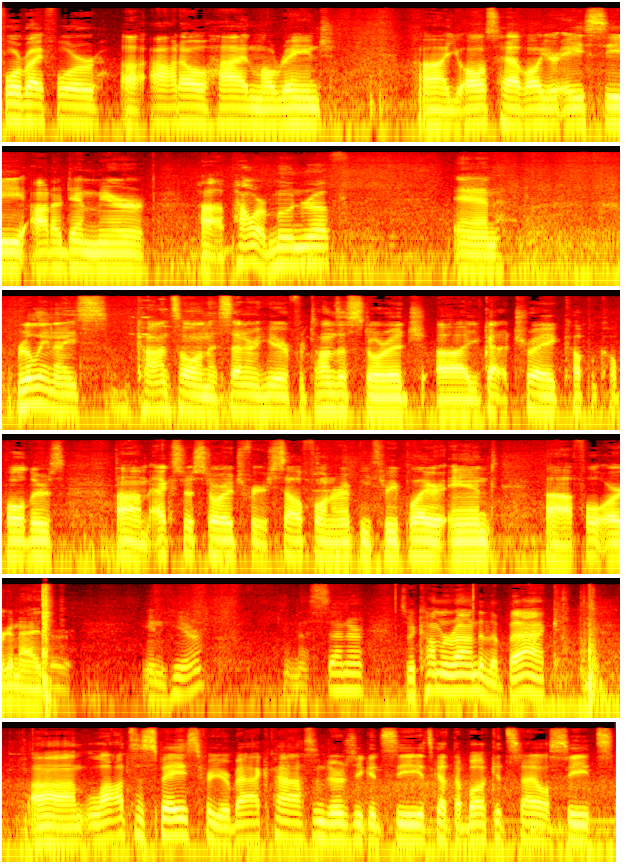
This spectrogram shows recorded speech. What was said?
4x4 uh, auto, high and low range. Uh, you also have all your AC, auto dim mirror, uh, power moonroof, and really nice console in the center here for tons of storage. Uh, you've got a tray, couple cup holders, um, extra storage for your cell phone or MP3 player, and uh, full organizer in here in the center. So we come around to the back. Um, lots of space for your back passengers. You can see it's got the bucket style seats,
